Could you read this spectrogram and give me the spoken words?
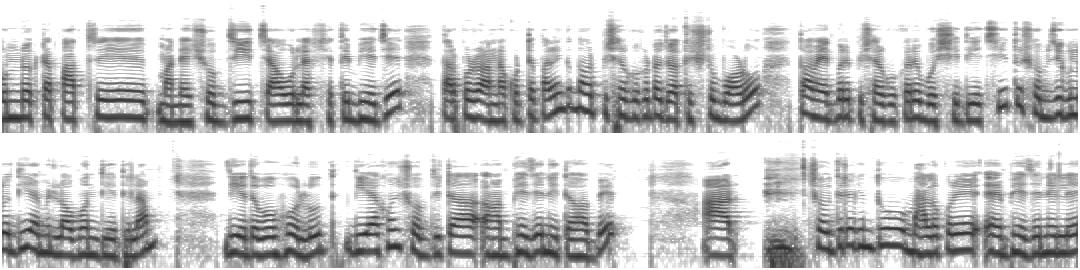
অন্য একটা পাত্রে মানে সবজি, চাউল একসাথে ভেজে তারপর রান্না করতে পারেন। কিন্তু আমার প্রেশার কুকারটা যথেষ্ট বড়, তো আমি একবারে প্রেশার কুকারে বসিয়ে দিয়েছি। তো সবজিগুলো দিয়ে আমি লবণ দিয়ে দিলাম। দিয়ে দেবো হলুদ। দিয়ে এখন সবজিটা ভেজে নিতে হবে। আর সবজিটা কিন্তু ভালো করে ভেজে নিলে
